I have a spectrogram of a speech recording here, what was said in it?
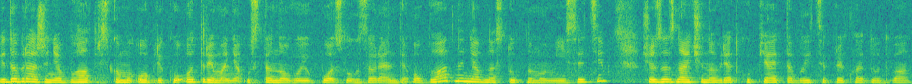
Відображення в бухгалтерському обліку отримання установою послуг з оренди обладнання в наступному місяці, що зазначено в рядку 5 таблиці прикладу 2.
